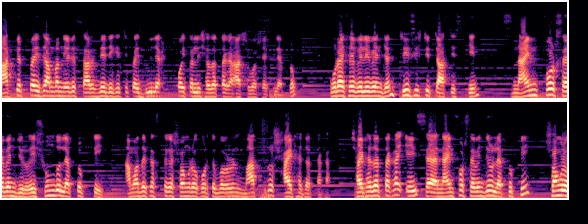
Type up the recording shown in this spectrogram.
মার্কেট প্রাইসে আমরা নেটে সার্চ দিয়ে দেখেছি প্রায় দুই লাখ পঁয়তাল্লিশ হাজার টাকার আশেপাশে একটি laptop Core i five eleven gen three sixty touch screen nine four seven zero এই সুন্দর ল্যাপটপটি আমাদের কাছ থেকে সংগ্রহ করতে পারবেন মাত্র ষাট হাজার টাকা। ষাট হাজার টাকায় এই নাইন ফোর সেভেন জিরো ল্যাপটপটি সংগ্রহ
